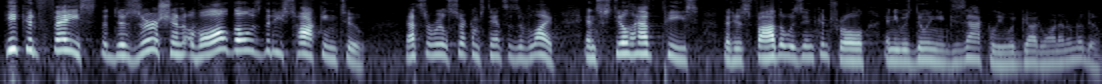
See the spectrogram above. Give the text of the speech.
He could face the desertion of all those that he's talking to. That's the real circumstances of life. And still have peace that his father was in control and he was doing exactly what God wanted him to do.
